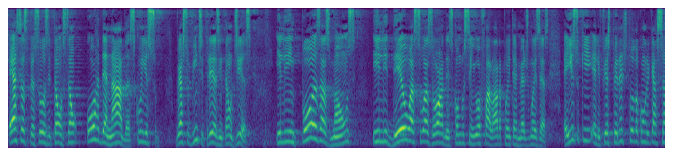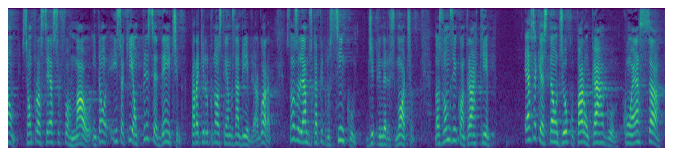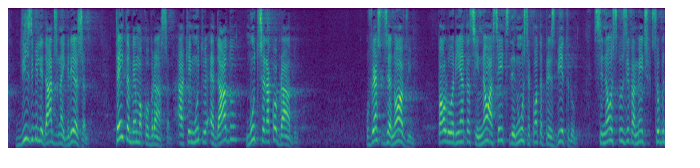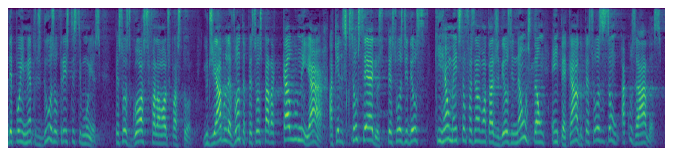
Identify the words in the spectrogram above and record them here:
essas pessoas, então, são ordenadas com isso. Verso 23, então, diz: E lhe impôs as mãos e lhe deu as suas ordens, como o Senhor falara por intermédio de Moisés. É isso que ele fez perante toda a congregação. Isso é um processo formal. Então, isso aqui é um precedente para aquilo que nós temos na Bíblia. Agora, se nós olharmos o capítulo 5 de 1 Timóteo, nós vamos encontrar que essa questão de ocupar um cargo com essa visibilidade na igreja tem também uma cobrança. A quem muito é dado, muito será cobrado. O verso 19 Paulo orienta assim: não aceites denúncia contra presbítero, senão exclusivamente sob o depoimento de duas ou três testemunhas. Pessoas gostam de falar mal de pastor. E o diabo levanta pessoas para caluniar aqueles que são sérios, pessoas de Deus que realmente estão fazendo a vontade de Deus e não estão em pecado, pessoas são acusadas.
